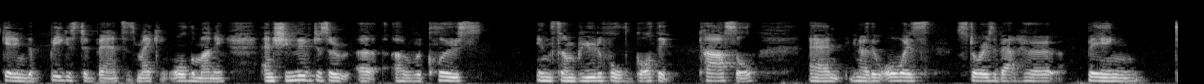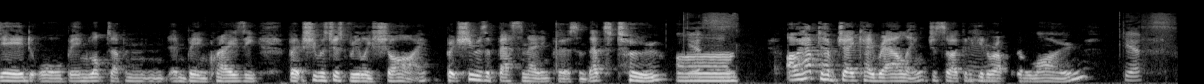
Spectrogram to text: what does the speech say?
getting the biggest advances, making all the money. And she lived as a, a, a recluse in some beautiful Gothic castle. And, you know, there were always stories about her being dead or being locked up and, and being crazy, but she was just really shy. But she was a fascinating person. That's two. Yes. Um, I would have to have J.K. Rowling just so I could hit her up alone. Yes.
